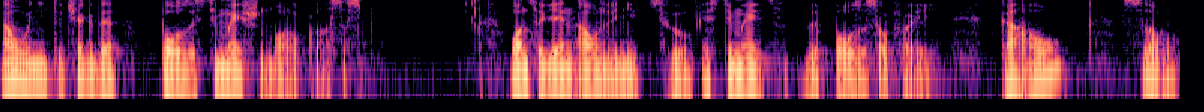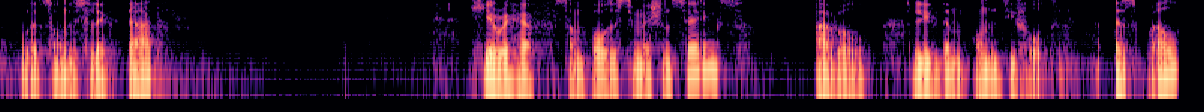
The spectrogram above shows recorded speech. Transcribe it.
Now we need to check the pose estimation model classes. Once again, I only need to estimate the poses of a cow. So let's only select that. Here we have some pose estimation settings. I will leave them on default as well.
